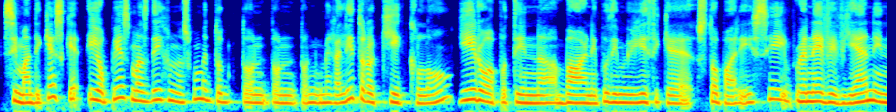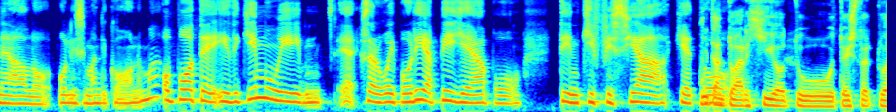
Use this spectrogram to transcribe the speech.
σημαντικές και οι οποίες μας δείχνουν ας πούμε τον, τον, τον, τον μεγαλύτερο κύκλο γύρω από την Μπάρνη που δημιουργήθηκε στο Παρίσι. Ρενέ Βιβιέν είναι άλλο πολύ σημαντικό όνομα. Οπότε η δική μου η, ε, ξέρω εγώ, η πορεία πήγε από την Κηφισιά και Που το... ήταν το αρχείο του, το, ιστο- του-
